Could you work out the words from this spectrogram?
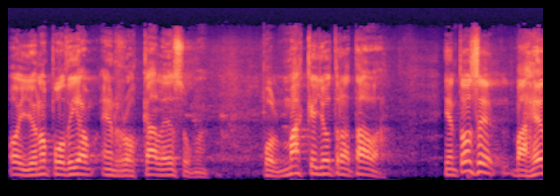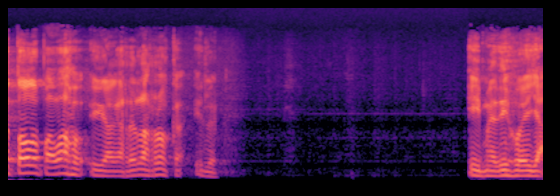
Oye, yo no podía enroscar eso, por más que yo trataba. Y entonces bajé todo para abajo y agarré la rosca y le... Y me dijo ella,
